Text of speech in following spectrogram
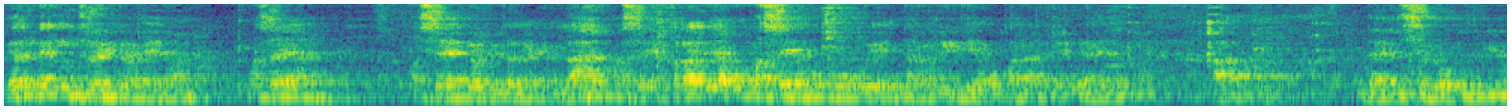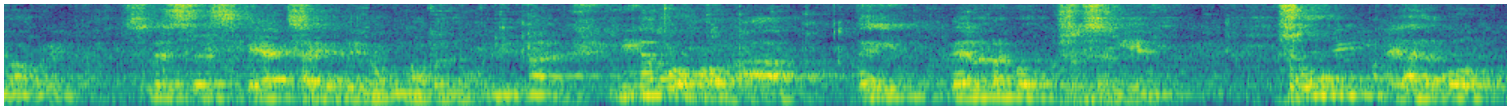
Pero nag-enjoy kami, no? Masaya. Masaya gawin talaga. Lahat masaya. Parati ako masaya umuwi. Nakangiti ako parati dahil ah, dahil sa role na ginawa ko rito. So let's, let's, kaya excited din ako mapanood ko din lahat. Hindi lang po ako, ah, dahil meron na po ako gustong sabihin. Gusto kong pakilala po,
